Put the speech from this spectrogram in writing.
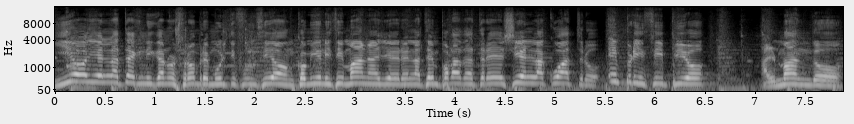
Y hoy en la técnica, nuestro hombre multifunción, community manager en la temporada 3 y en la 4, en principio, al mando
